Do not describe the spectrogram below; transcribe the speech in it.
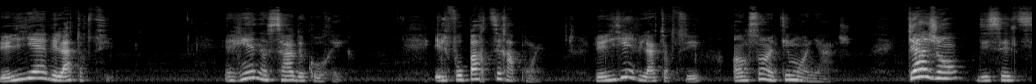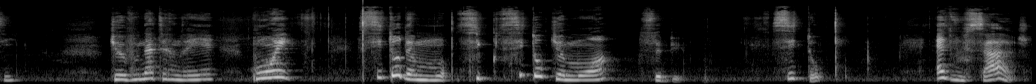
le lièvre et la tortue. Rien ne sert de courir. Il faut partir à point. Le lièvre et la tortue en sont un témoignage. Gageons, dit celle-ci, que vous n'atteindriez point sitôt, que moi ce but. Sitôt. Êtes-vous sage?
